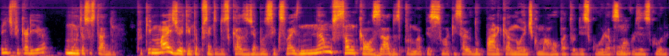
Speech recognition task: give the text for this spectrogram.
a gente ficaria muito assustado. Porque mais de 80% dos casos de abusos sexuais não são causados por uma pessoa que saiu do parque à noite com uma roupa toda escura, com Sim. óculos escuros.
